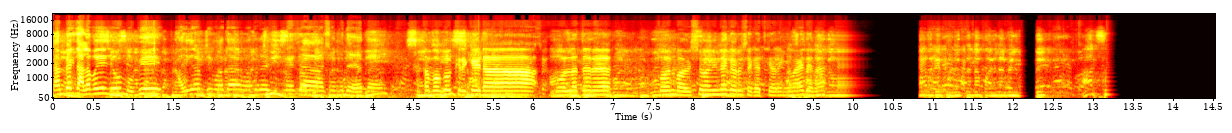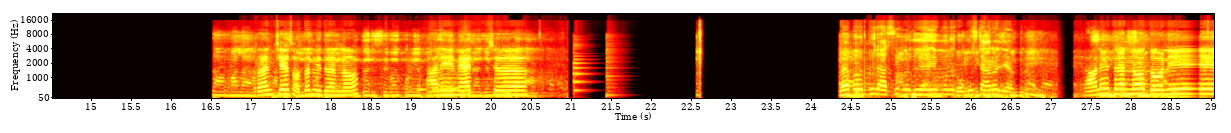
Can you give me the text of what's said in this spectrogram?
कमबॅक झाला पाहिजे जेव्हा मुंबई. आता बघू क्रिकेट बोलला तर कोण भविष्यवाणी नाही करू शकत कारण की माहिती आहे ना. रन चेस होतात मित्रांनो. आणि मॅच आणि मित्रांनो दोन्ही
